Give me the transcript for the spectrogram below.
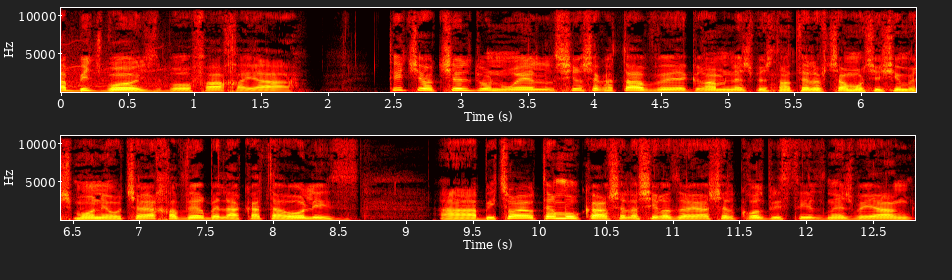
הביץ' בויז בהופעה חיה. Teach Your Children Well, שיר שכתב אה, גרם נש בשנת 1968, עוד שהיה חבר בלהקת ההוליז. הביצוע היותר מוכר של השיר הזה היה של קרוסבי סטילס, נש ויאנג,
